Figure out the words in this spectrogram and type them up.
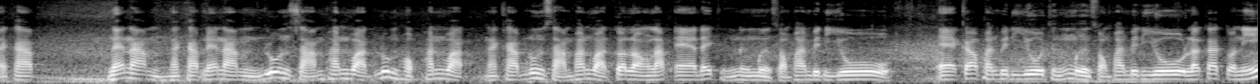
นะครับ แนะนำนะครับแนะนำรุ่น 3,000 วัตต์รุ่น 6,000 วัตต์นะครับรุ่น 3,000 วัตต์ก็รองรับแอร์ได้ถึง 12,000 BTU แอร์ 9,000 BTU ถึง 12,000 BTU แล้วก็ตัวนี้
